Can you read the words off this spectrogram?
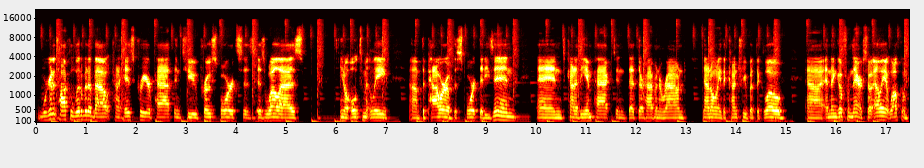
we're going to talk a little bit about kind of his career path into pro sports, as, as well as, you know, ultimately um, the power of the sport that he's in and kind of the impact and that they're having around not only the country but the globe, uh, and then go from there. So, Elliot, welcome.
